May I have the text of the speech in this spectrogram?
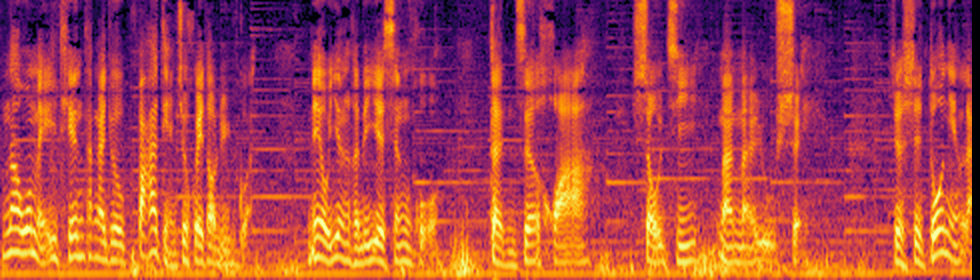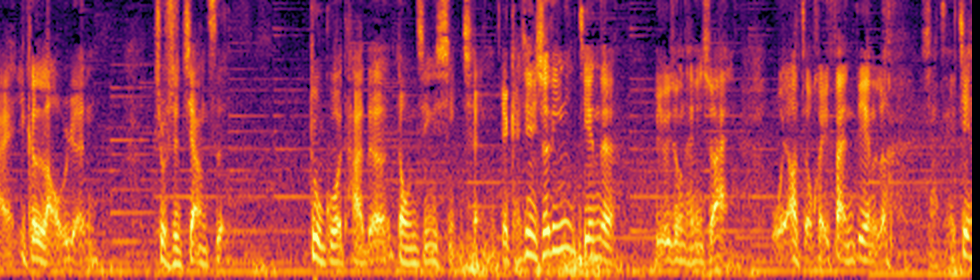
那我每一天大概就八点就回到旅馆，没有任何的夜生活，等着花。手机慢慢入睡，这是多年来一个老人就是这样子度过他的东京行程。也感谢你收听今天的旅游中谈情说爱，我要走回饭店了，下次再见。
